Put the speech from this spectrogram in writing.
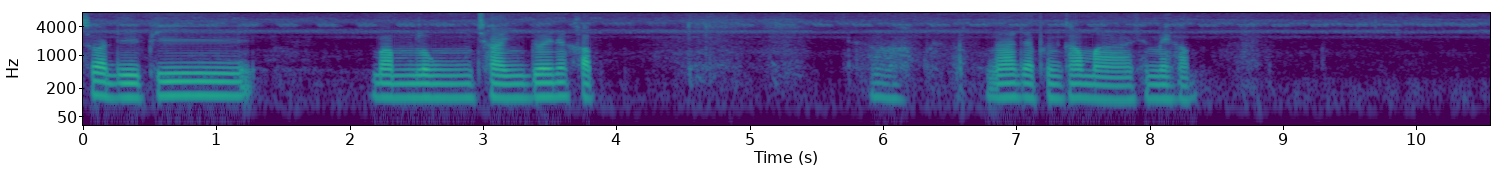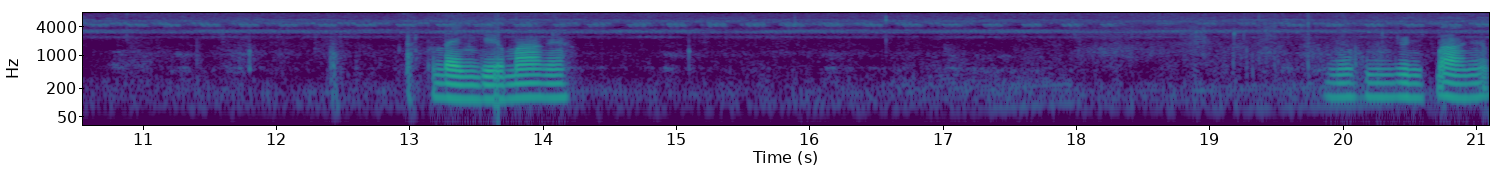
สวัสดีพี่บำรุงชัยด้วยนะครับ น่าจะเพิ่งเข้ามาใช่ไหมครับแรงเยอะมากนะเนี่ผมอยู่ในป่าเนี่ย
